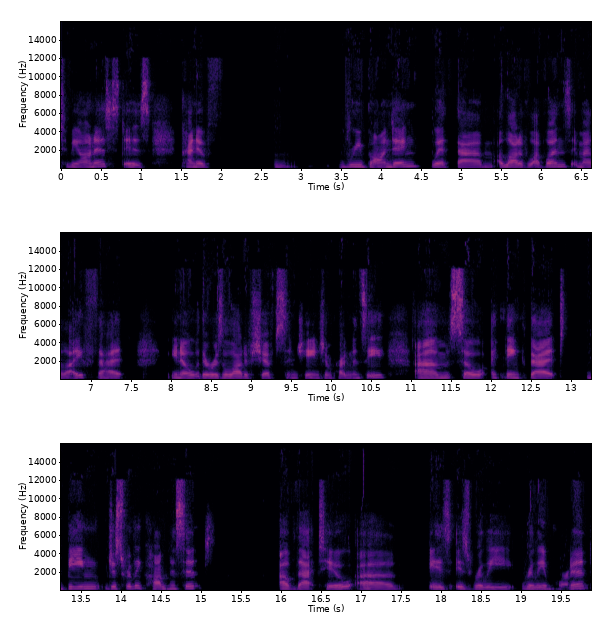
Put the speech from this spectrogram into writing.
to be honest, is kind of rebonding with um, a lot of loved ones in my life that you know there was a lot of shifts and change in pregnancy um, so i think that being just really cognizant of that too uh, is is really really important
